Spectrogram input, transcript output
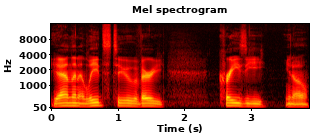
yeah, and then it leads to a very crazy, you know,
